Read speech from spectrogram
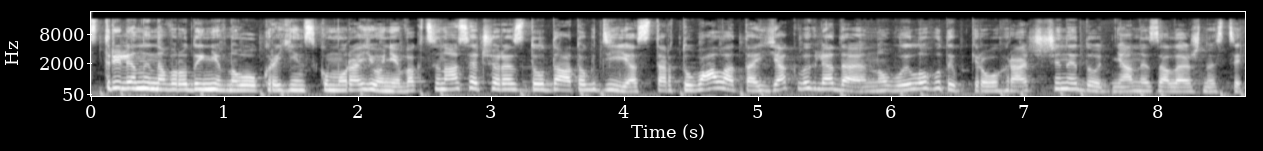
Стрілянина в родині в Новоукраїнському районі. Вакцинація через додаток Дія стартувала. Та як виглядає новий логотип Кіровоградщини до Дня Незалежності?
